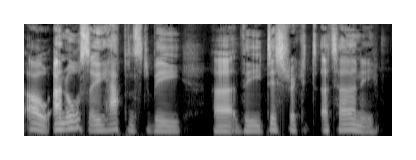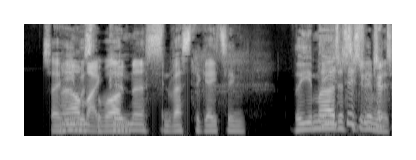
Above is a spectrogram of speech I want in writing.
Oh, and also he happens to be uh, the district attorney, so he oh was my the one goodness. investigating the murder These to begin district with.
